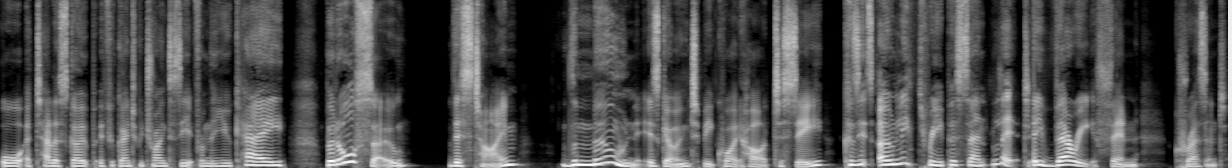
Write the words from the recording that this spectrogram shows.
or a telescope if you're going to be trying to see it from the UK. But also, this time, the moon is going to be quite hard to see because it's only 3% lit, a very thin crescent.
